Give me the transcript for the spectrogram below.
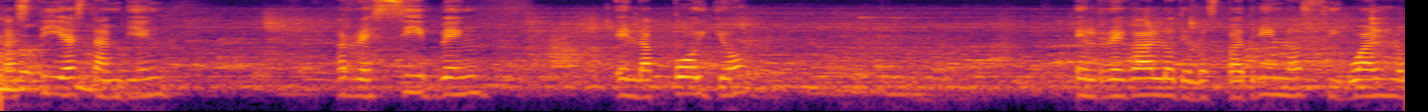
las tías también reciben el apoyo, el regalo de los padrinos, igual lo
